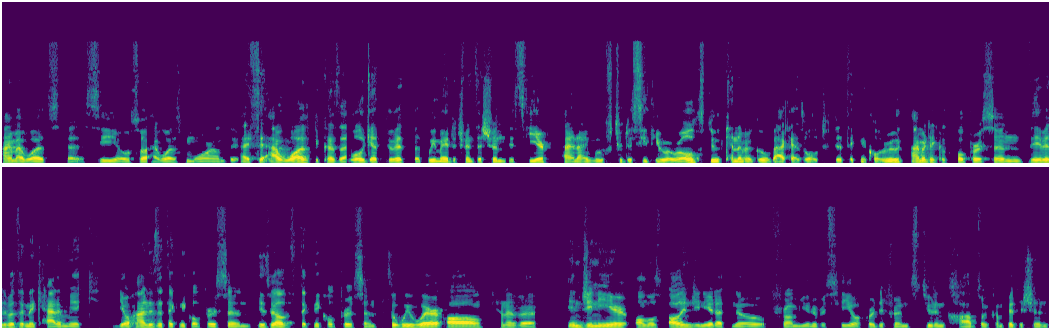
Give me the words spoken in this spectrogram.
time, I was uh, a CEO, so I was more on the. I say I was because I, we'll get to it, but we made a transition this year, and I moved to the CTO role to kind of go back as well to the technical route. I'm a technical person. David was an academic. Johan is a technical person. Israel is a technical person. So we were all kind of a engineer, almost all engineer that know from university or for different student clubs or competition.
